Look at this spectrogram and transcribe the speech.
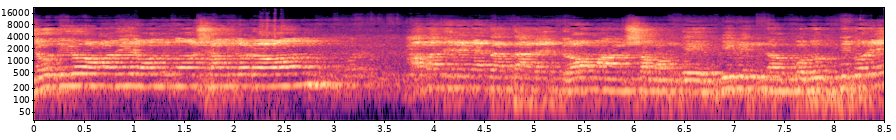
যদিও আমাদের অন্য সংগঠন, আমাদের নেতা তারেক রহমান সম্বন্ধে বিভিন্ন কটূক্তি করে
